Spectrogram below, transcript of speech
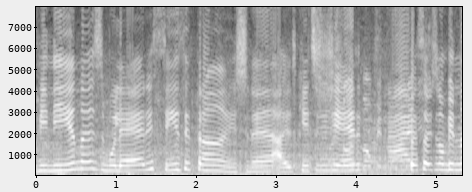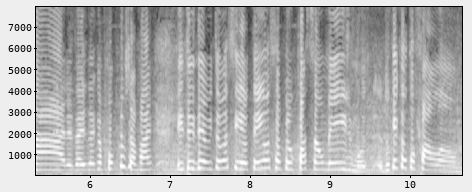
meninas, mulheres, cis e trans, né? Aí kits de higiene, pessoas não binárias. pessoas não binárias, aí daqui a pouco já vai, entendeu? Então assim, eu tenho essa preocupação mesmo. Do que que eu tô falando?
